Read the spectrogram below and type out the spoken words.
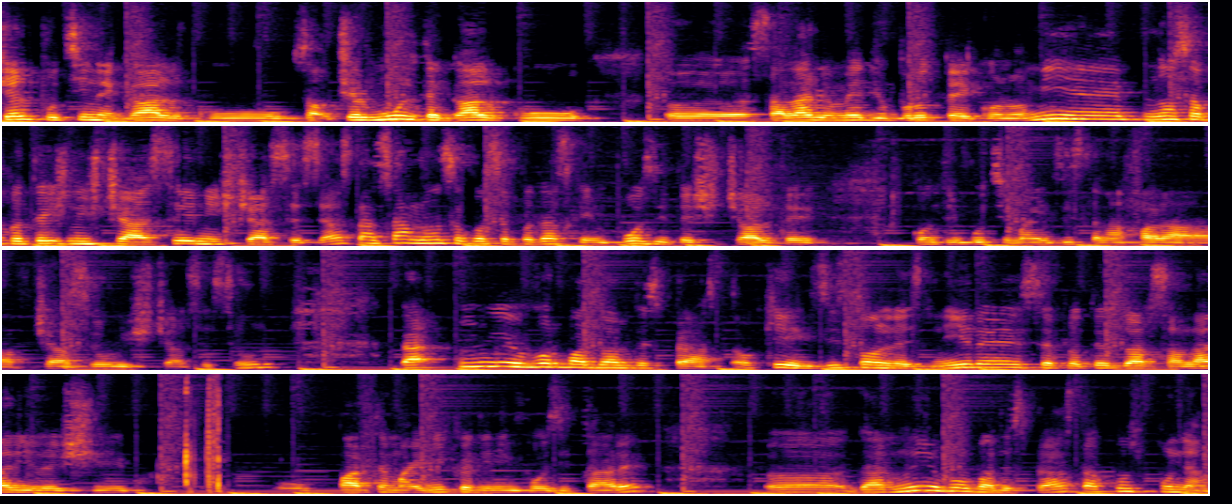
cel puțin egal cu, sau cel mult egal cu uh, salariul mediu brut pe economie, nu o să plătești nici CAS, nici CASS. Asta înseamnă însă că o să plătească impozite și ce alte contribuții mai există în afara CAS-ului și CASS-ului. Dar nu e vorba doar despre asta. Ok, există o înlesnire, se plătesc doar salariile și o parte mai mică din impozitare, uh, dar nu e vorba despre asta, cum spuneam.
